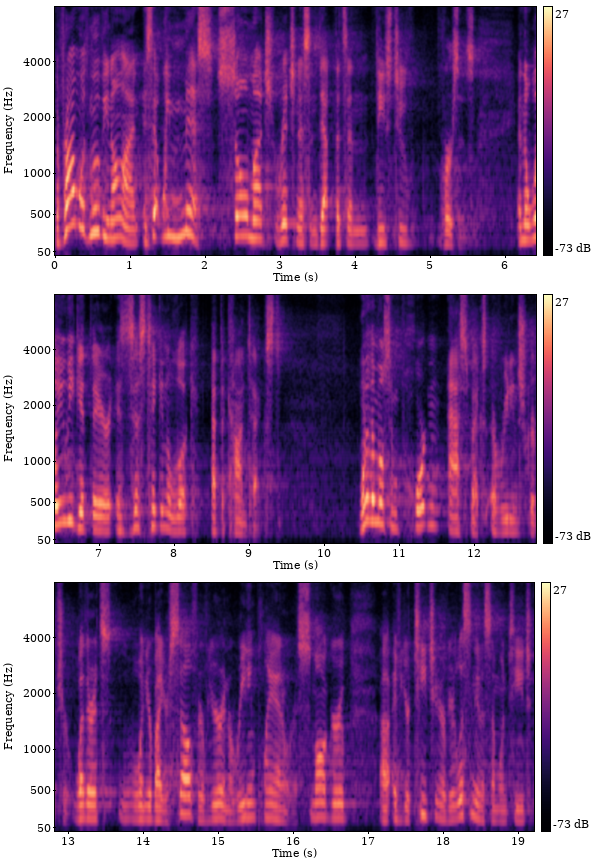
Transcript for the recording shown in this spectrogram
The problem with moving on is that we miss so much richness and depth that's in these two verses. And the way we get there is just taking a look at the context. One of the most important aspects of reading scripture, whether it's when you're by yourself or if you're in a reading plan or a small group, uh, if you're teaching or if you're listening to someone teach,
